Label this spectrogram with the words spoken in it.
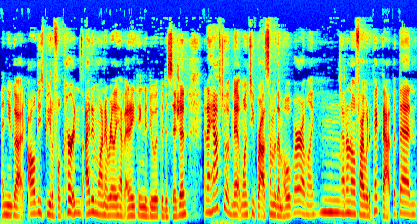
And you got all these beautiful curtains. I didn't want to really have anything to do with the decision. And I have to admit, once you brought some of them over, I'm like, hmm, I don't know if I would have picked that. But then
